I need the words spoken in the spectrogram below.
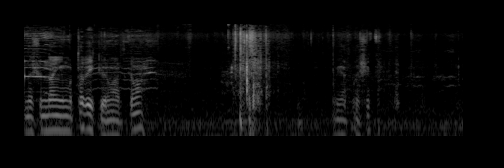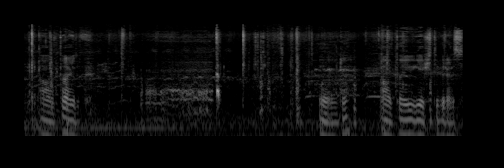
Aslında şundan yumurta bekliyorum artık ama bu yaklaşık 6 aylık oldu. 6 ayı geçti biraz.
